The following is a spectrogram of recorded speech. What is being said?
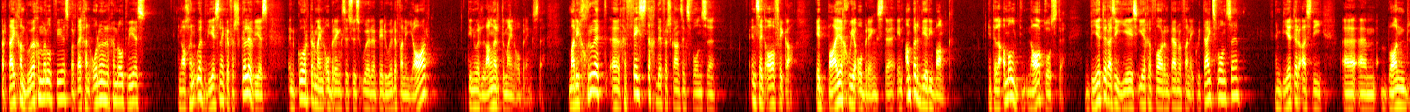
Party gaan bo gemiddeld wees, party gaan onder gemiddeld wees en daar gaan ook wesenlike verskille wees in korttermyn opbrengste soos oor 'n periode van 'n jaar teenoor langer termyn opbrengste. Maar die groot uh, gevestigde verskansingsfondse in Suid-Afrika het baie goeie opbrengste en amper deur die bank het hulle almal na koste beter as die JSE gevaar in terme van ekwiteitsfondse en beter as die uh um bond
